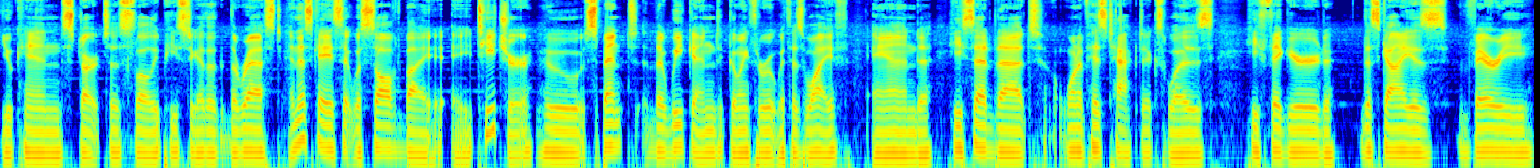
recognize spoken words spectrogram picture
you can start to slowly piece together the rest. In this case, it was solved by a teacher who spent the weekend going through it with his wife. And he said that one of his tactics was he figured this guy is very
